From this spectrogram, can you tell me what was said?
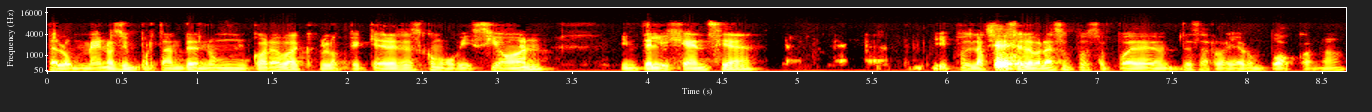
de lo menos importante en un coreback. Lo que quieres es como visión, inteligencia. Y pues la fuerza del brazo pues se puede desarrollar un poco, ¿no?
